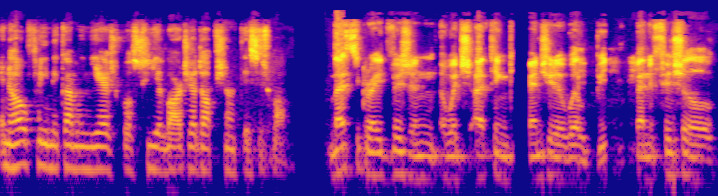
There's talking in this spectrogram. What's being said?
And hopefully, in the coming years, we'll see a larger adoption of this as well. That's a great vision, which I think eventually will be beneficial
